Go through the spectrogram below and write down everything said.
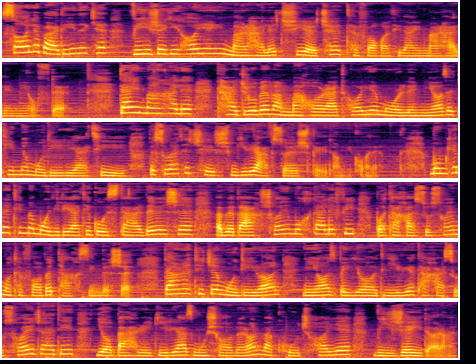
سوال بعدی اینه که ویژگی های این مرحله چیه؟ چه اتفاقاتی در این مرحله میفته؟ در این مرحله تجربه و مهارت های مورد نیاز تیم مدیریتی به صورت چشمگیری افزایش پیدا می‌کنه. ممکنه تیم مدیریتی گسترده بشه و به های مختلفی با های متفاوت تقسیم بشه. در نتیجه مدیران نیاز به یادگیری های جدید یا بهرهگیری از مشاوران و کوچهای ویژه‌ای دارند.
